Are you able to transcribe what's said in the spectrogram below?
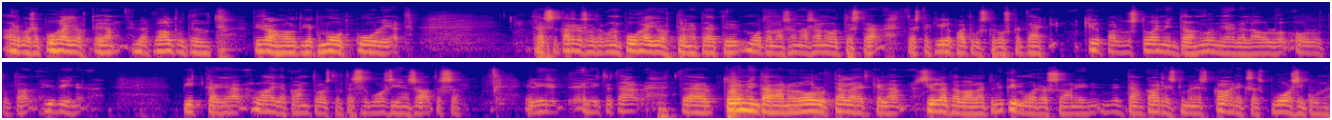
Arvoisa puheenjohtaja, hyvät valtuutetut, viranhaltijat ja muut kuulijat. Tässä tarkastuslautakunnan puheenjohtajana täytyy muutama sana sanoa tästä, tästä kilpailusta, koska tämä kilpailutustoiminta on Nurmijärvellä ollut, ollut tota hyvin pitkä ja laajakantoista tässä vuosien saatossa. Eli, eli tätä, tämä toimintahan on ollut tällä hetkellä sillä tavalla, että nykymuodossaan niin tämä on 28. vuosi, kun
